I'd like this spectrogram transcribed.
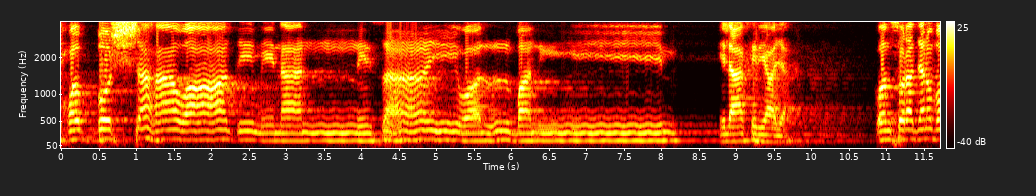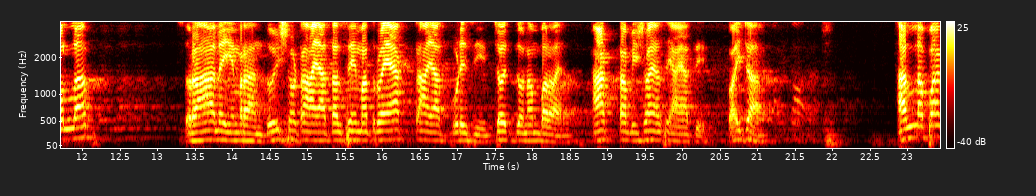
حب الشهوات من النساء والبنين إلى آخر آية কোন সোরা যেন বললাম সোরা আলে ইমরান দুইশোটা আয়াত আছে মাত্র একটা আয়াত পড়েছি চোদ্দ নম্বর আয়াত আটটা বিষয় আছে আয়াতে কয়টা আল্লাহ পাক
